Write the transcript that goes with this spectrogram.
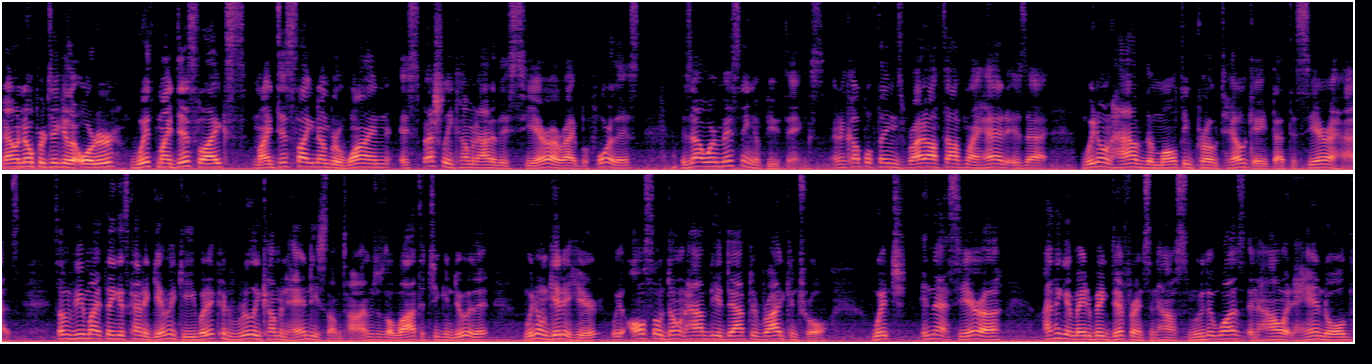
Now, in no particular order, with my dislikes, my dislike number one, especially coming out of the Sierra right before this, is that we're missing a few things. And a couple things right off top of my head is that we don't have the multi-pro tailgate that the Sierra has. Some of you might think it's kind of gimmicky, but it could really come in handy sometimes. There's a lot that you can do with it. We don't get it here. We also don't have the adaptive ride control, which in that Sierra, I think it made a big difference in how smooth it was and how it handled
